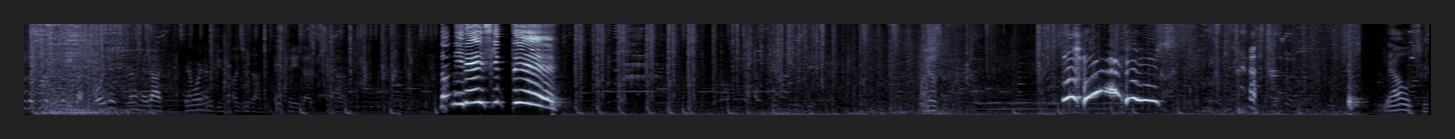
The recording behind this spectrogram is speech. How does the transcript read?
Şurada şurada şurada şurada. Oyna üstüne helal. Benim oyna. Bugün acıdan epey ders çıkar. Lan yine ace gitti. ya olsun.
